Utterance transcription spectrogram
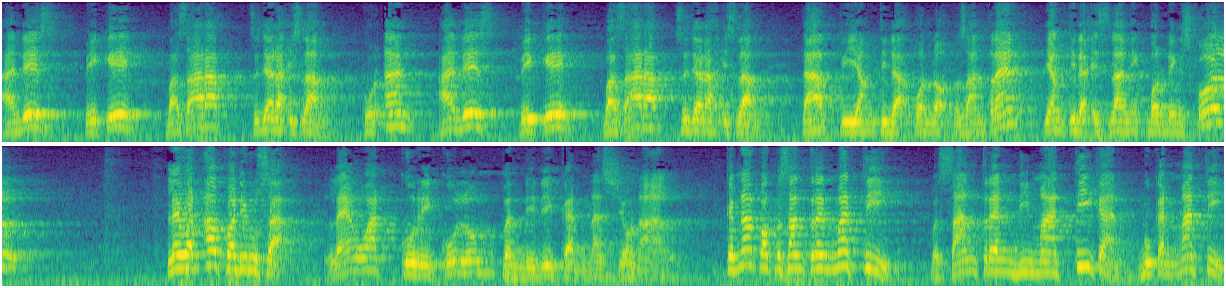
hadis, fikih, bahasa Arab, sejarah Islam. Quran, hadis, fikih, bahasa Arab, sejarah Islam. Tapi yang tidak pondok pesantren, yang tidak Islamic Boarding School, lewat apa dirusak? Lewat kurikulum pendidikan nasional. Kenapa pesantren mati? Pesantren dimatikan, bukan mati.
